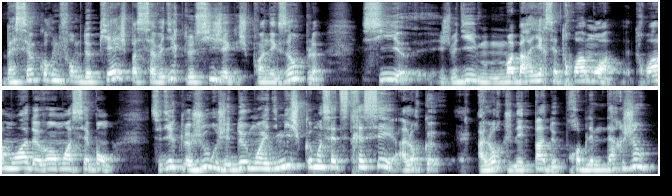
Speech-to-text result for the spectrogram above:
ben, c'est encore une forme de piège parce que ça veut dire que si je prends un exemple, si euh, je me dis ma barrière c'est trois mois, trois mois devant moi c'est bon, c'est dire que le jour où j'ai deux mois et demi, je commence à être stressé alors que, alors que je n'ai pas de problème d'argent.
